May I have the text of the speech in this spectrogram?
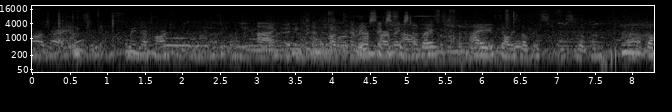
are very, I mean, they're hard to manage. Aye, they need to Their every six weeks, don't they? I used to always love this, this little,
